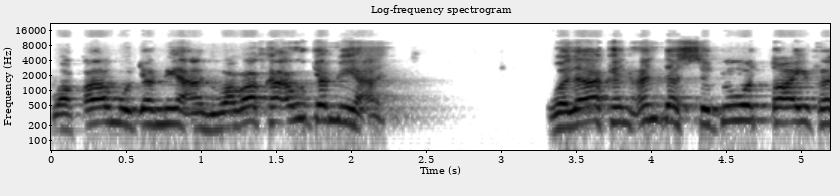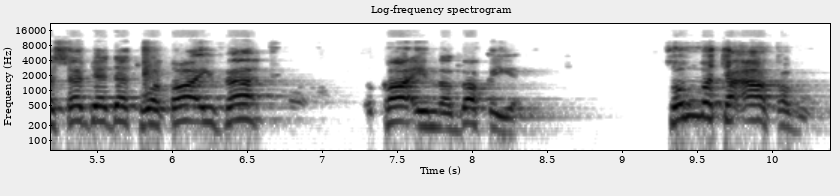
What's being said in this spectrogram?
وقاموا جميعا وركعوا جميعا. ولكن عند السجود طائفة سجدت وطائفة قائمة بقيت. ثم تعاقبوا.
